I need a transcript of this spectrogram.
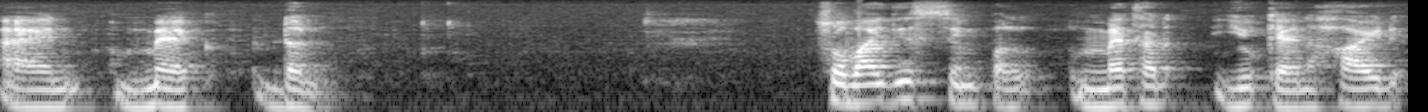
and make done. So by this simple method you can hide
